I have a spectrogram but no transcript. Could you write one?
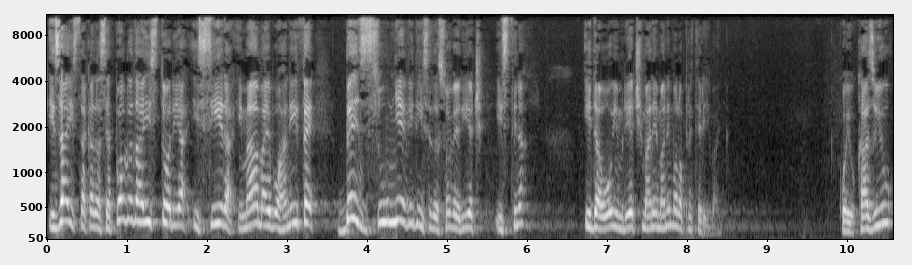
I zaista kada se pogleda istorija i sira imama Ebu Hanife, bez sumnje vidi se da su ove riječi istina i da u ovim riječima nema ni malo pretjerivanja. Koji ukazuju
